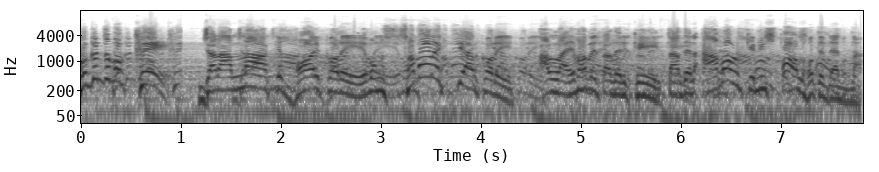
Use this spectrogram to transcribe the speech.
প্রকৃতপক্ষে যারা আল্লাহকে ভয় করে এবং সবর এখতিয়ার করে আল্লাহ এভাবে তাদেরকে তাদের আমলকে নিষ্ফল হতে দেন না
